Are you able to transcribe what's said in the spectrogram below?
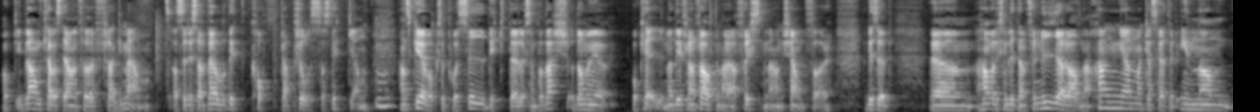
och ibland kallas det även för fragment. Alltså det är så väldigt korta prosastycken. Mm. Han skrev också poesi, dikter liksom på vers och de är ju okej. men det är framförallt de här aforismerna han är känd för. Det är typ Ehm, han var liksom lite en förnyare av den här genren. Man kan säga typ innan,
